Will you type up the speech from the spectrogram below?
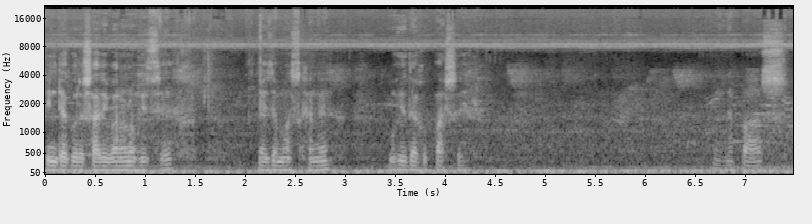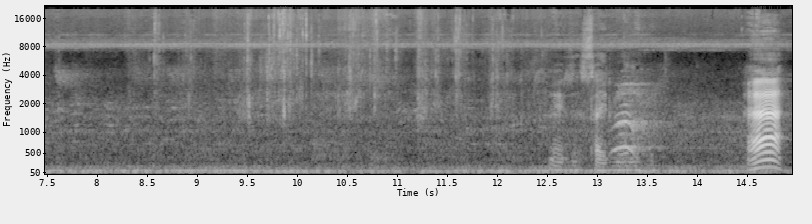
তিনটা করে শাড়ি বানানো হয়েছে। এই যে মাঝখানে, ওই দেখো পাশে। পাশ। এই যে দেখো হ্যাঁ?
